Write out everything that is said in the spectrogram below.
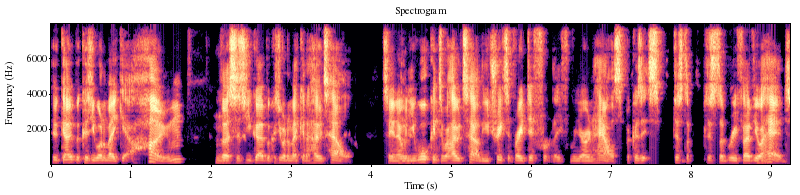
who go because you want to make it a home hmm. versus you go because you want to make it a hotel. So you know, mm. when you walk into a hotel, you treat it very differently from your own house because it's just a just a roof over your mm. head.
